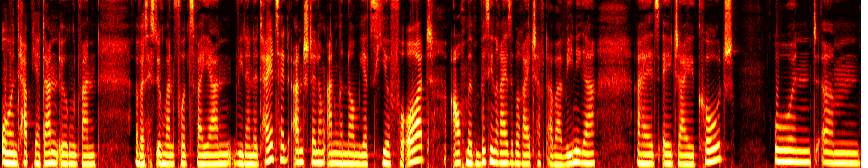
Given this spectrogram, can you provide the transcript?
und habe ja dann irgendwann was heißt irgendwann vor zwei Jahren wieder eine Teilzeitanstellung angenommen, jetzt hier vor Ort, auch mit ein bisschen Reisebereitschaft, aber weniger als Agile Coach. Und ähm,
